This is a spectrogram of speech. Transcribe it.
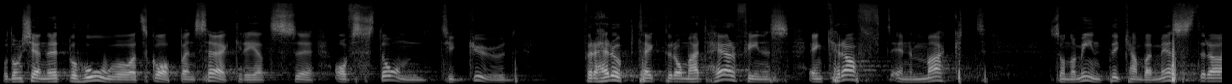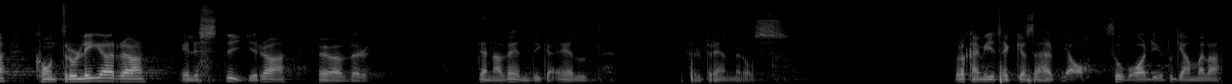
Och de känner ett behov av att skapa en säkerhetsavstånd till Gud. För här upptäckte de att här finns en kraft, en makt som de inte kan bemästra, kontrollera eller styra över. Denna väldiga eld förbränner oss. Och då kan vi tycka så här, ja, så var det ju på gamla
